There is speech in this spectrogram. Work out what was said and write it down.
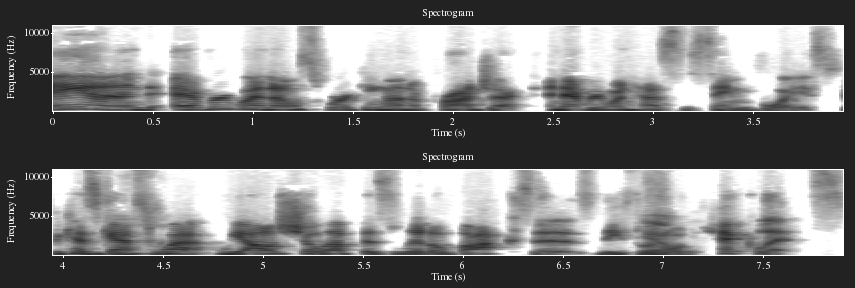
and everyone else working on a project and everyone has the same voice. Because guess mm-hmm. what? We all show up as little boxes these little yep. chiclets.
